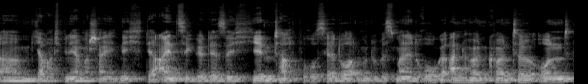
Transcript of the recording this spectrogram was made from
Ähm, ja, ich bin ja wahrscheinlich nicht der Einzige, der sich jeden Tag Borussia Dortmund, du bist meine Droge anhören könnte und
